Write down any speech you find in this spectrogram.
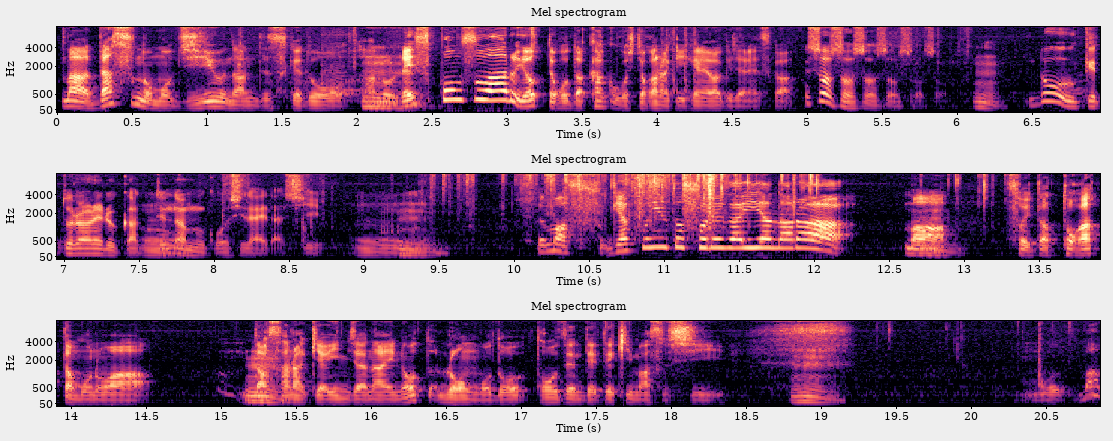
まあ出すのも自由なんですけど、あのうん。レスポンスはあるよってことは覚悟しとかなきゃいけないわけじゃないですか。そうそうそうそうそうそう、う。ん、どう受け取られるかっていうのはうん向こう次第だし、うん。うん。でまあ、逆に言うとそれが嫌なら、まあうん。そういった尖ったものはうん。出さなきゃいいんじゃないの、と論もど当然出てきますし、うんまあ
